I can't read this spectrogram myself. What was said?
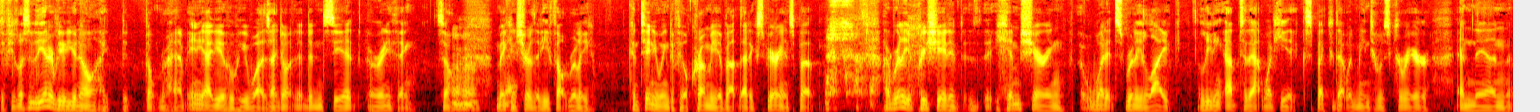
if you listen to the interview, you know I did, don't have any idea who he was. I don't I didn't see it or anything. So mm-hmm. making sure that he felt really continuing to feel crummy about that experience. But I really appreciated him sharing what it's really like leading up to that, what he expected that would mean to his career, and then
